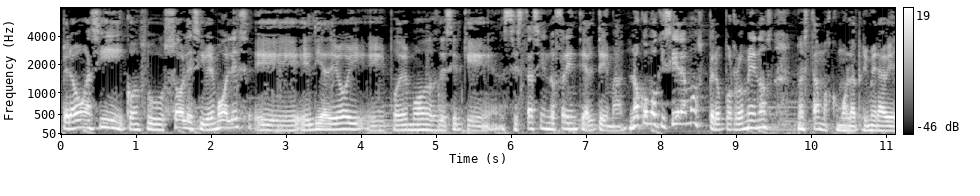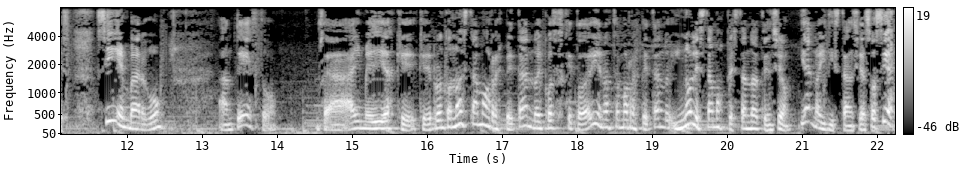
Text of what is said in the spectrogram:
pero aún así con sus soles y bemoles, eh, el día de hoy eh, podemos decir que se está haciendo frente al tema. No como quisiéramos, pero por lo menos no estamos como la primera vez. Sin embargo, ante esto, o sea, hay medidas que, de pronto no estamos respetando, hay cosas que todavía no estamos respetando y no le estamos prestando atención. Ya no hay distancia social,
